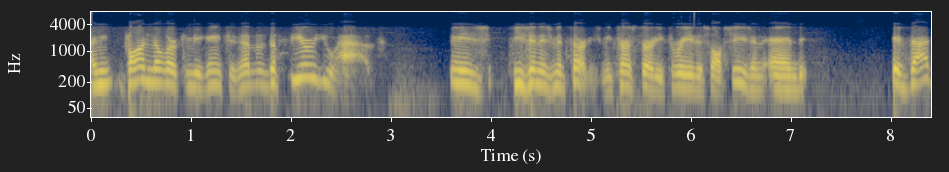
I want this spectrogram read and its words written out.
I mean, Von Miller can be a game changer. Now, the fear you have is he's in his mid 30s. He turns 33 this off season, and if that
